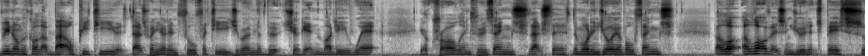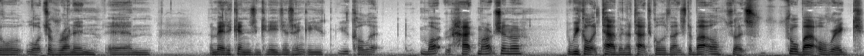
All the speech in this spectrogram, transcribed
We, normally call that battle PT. That's when you're in full fatigues, you're wearing the boots, you're getting muddy, wet, you're crawling through things. That's the, the more enjoyable things. But a lot, a lot of it's endurance based, so lots of running. Um, Americans and Canadians, I think you you call it mar- hack marching, or we call it tabbing, a tactical advance to battle. So it's full battle rig,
